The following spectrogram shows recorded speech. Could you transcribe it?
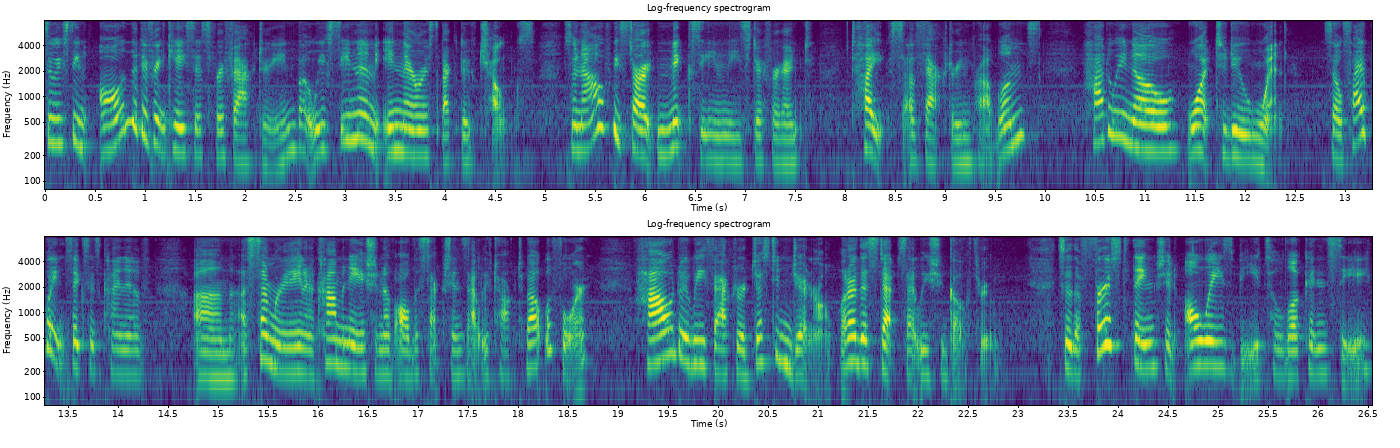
So we've seen all of the different cases for factoring, but we've seen them in their respective chunks. So now if we start mixing these different types of factoring problems, how do we know what to do when? So 5.6 is kind of um, a summary and a combination of all the sections that we've talked about before. How do we factor just in general? What are the steps that we should go through? So the first thing should always be to look and see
